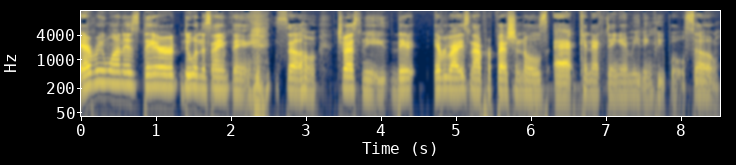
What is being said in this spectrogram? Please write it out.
Everyone is there doing the same thing. so trust me, there, everybody's not professionals at connecting and meeting people. So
